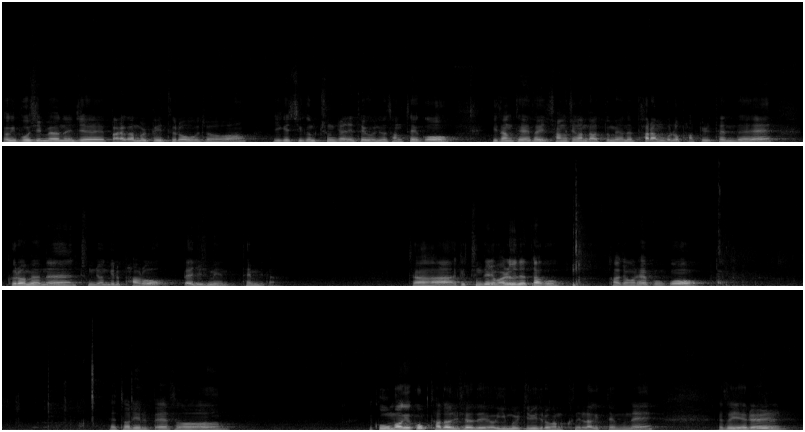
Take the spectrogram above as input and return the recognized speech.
여기 보시면은 이제 빨간 불빛이 들어오죠. 이게 지금 충전이 되고 있는 상태고 이 상태에서 이제 장시간 놔두면은 파란 불로 바뀔 텐데 그러면은 충전기를 바로 빼주시면 됩니다. 자, 이렇게 충전이 완료됐다고 가정을 해보고 배터리를 빼서 고음하게 꼭 닫아주셔야 돼요. 이물질이 들어가면 큰일 나기 때문에 그래서 얘를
